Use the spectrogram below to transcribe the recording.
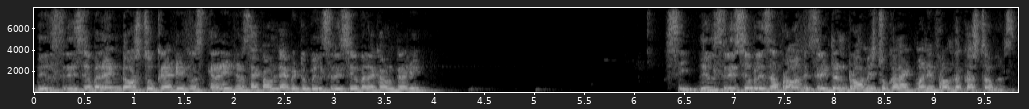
Bills receivable endorsed to creditors, creditors account debit to bills receivable account credit. See, bills receivable is a promise, written promise to collect money from the customers.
